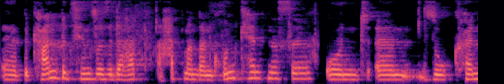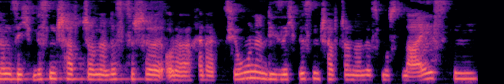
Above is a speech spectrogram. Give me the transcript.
äh, bekannt, beziehungsweise da hat, hat man dann Grundkenntnisse. Und ähm, so können sich wissenschaftsjournalistische oder Redaktionen, die sich Wissenschaftsjournalismus leisten,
